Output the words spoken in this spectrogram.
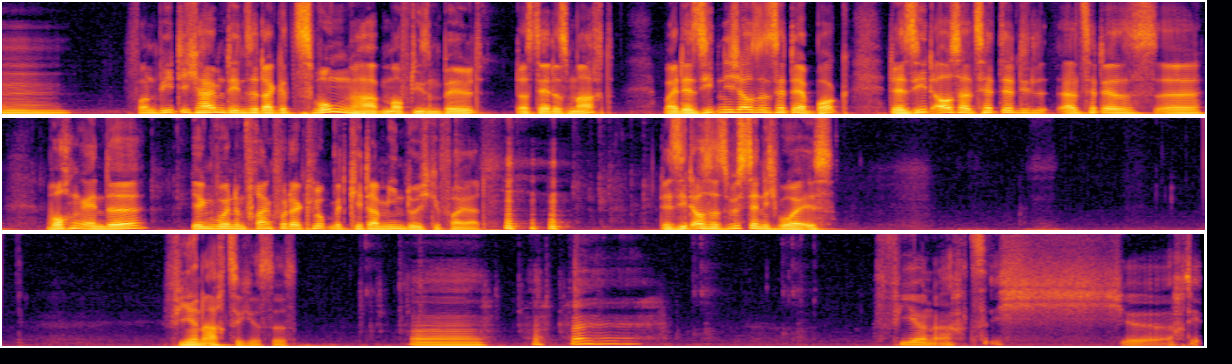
Hm. von Bietigheim, den sie da gezwungen haben auf diesem Bild, dass der das macht? Weil der sieht nicht aus, als hätte er Bock. Der sieht aus, als hätte er, die, als hätte er das äh, Wochenende irgendwo in einem Frankfurter Club mit Ketamin durchgefeiert. der sieht aus, als wüsste er nicht, wo er ist. 84 ist es. Äh, 84. äh, Ach, die,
